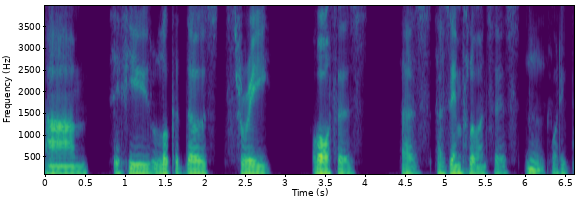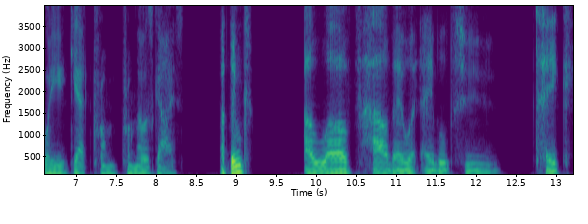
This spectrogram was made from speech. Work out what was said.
Um, if you look at those three authors as as influences, mm. what do, what do you get from from those guys? I think I love how they were able to take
